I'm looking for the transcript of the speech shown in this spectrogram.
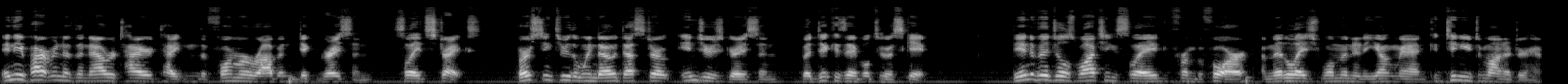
In the apartment of the now retired Titan, the former Robin Dick Grayson, Slade strikes. Bursting through the window, Deathstroke injures Grayson, but Dick is able to escape. The individuals watching Slade from before, a middle aged woman and a young man, continue to monitor him.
